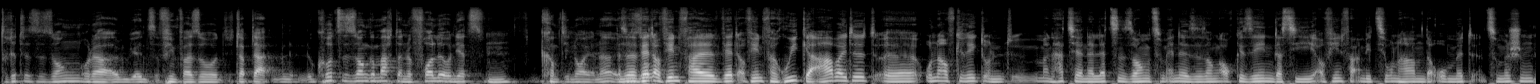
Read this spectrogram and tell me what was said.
dritte Saison oder auf jeden Fall so, ich glaube, der hat eine kurze Saison gemacht, dann eine volle und jetzt kommt die neue. Ne? Mhm. Also wird auf jeden Fall, wird auf jeden Fall ruhig gearbeitet, äh, unaufgeregt und man hat es ja in der letzten Saison zum Ende der Saison auch gesehen, dass sie auf jeden Fall Ambitionen haben, da oben mit zu mischen.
